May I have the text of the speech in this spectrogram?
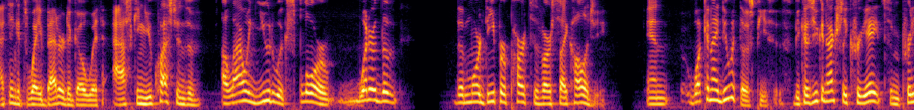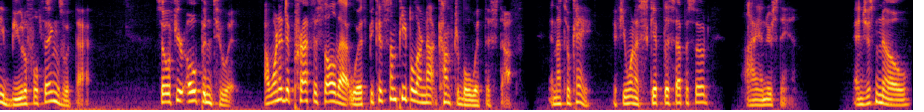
I think it's way better to go with asking you questions of allowing you to explore what are the the more deeper parts of our psychology and what can I do with those pieces because you can actually create some pretty beautiful things with that. So if you're open to it, I wanted to preface all that with because some people are not comfortable with this stuff and that's okay. If you want to skip this episode, I understand. And just know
